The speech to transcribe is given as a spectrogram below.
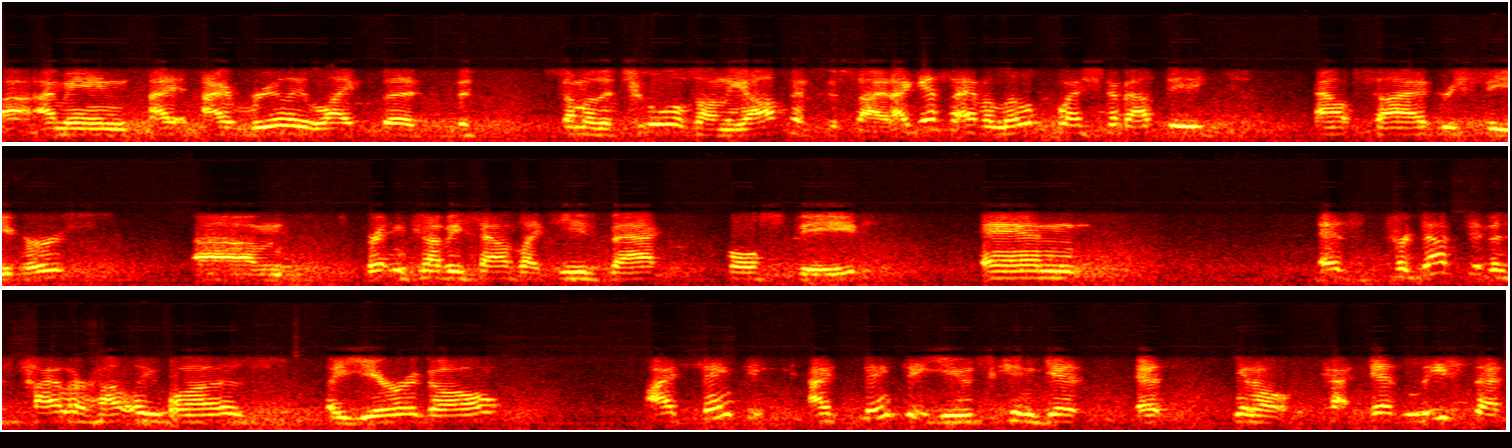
I mean I, I really like the, the some of the tools on the offensive side. I guess I have a little question about the outside receivers. Um, Britton Covey sounds like he's back full speed, and as productive as Tyler Huntley was a year ago, I think I think the Utes can get at you know at least that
